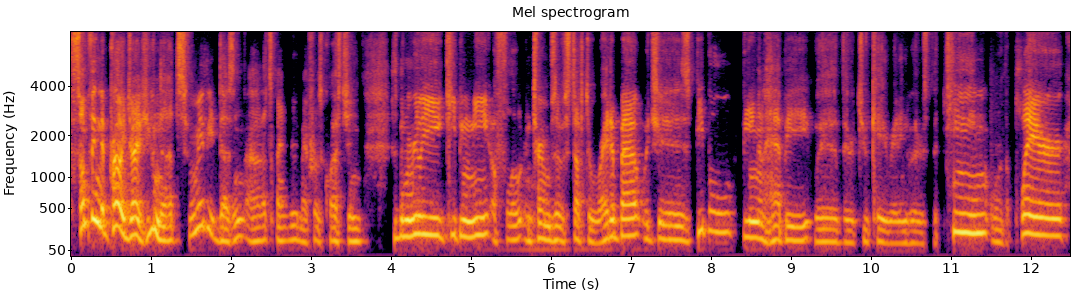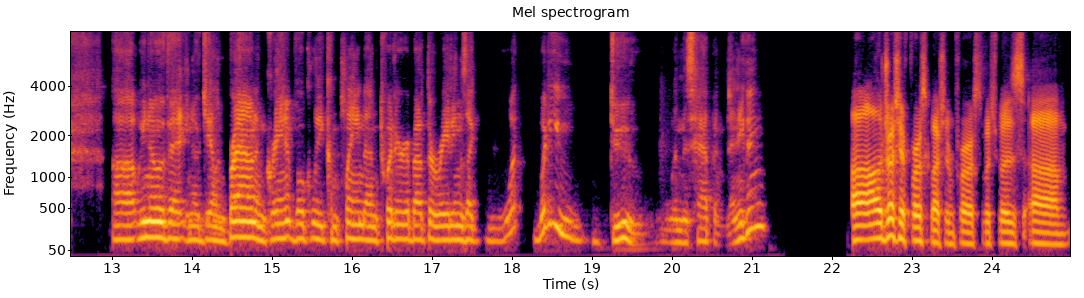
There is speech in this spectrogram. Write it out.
something that probably drives you nuts, or maybe it doesn't. Uh, that's my really my first question. Has been really keeping me afloat in terms of stuff to write about, which is people being unhappy with their 2K ratings, whether it's the team or the player uh, we know that you know Jaylen Brown and Grant vocally complained on Twitter about their ratings. Like, what what do you do when this happens? Anything? Uh, I'll address your first question first, which was um,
